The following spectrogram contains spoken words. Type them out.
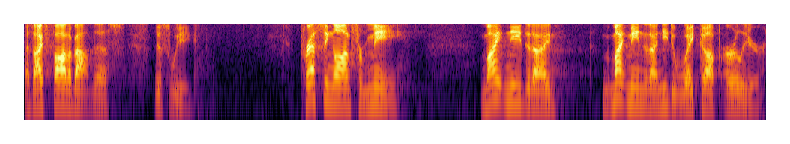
as I thought about this this week. Pressing on for me might need that I might mean that I need to wake up earlier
